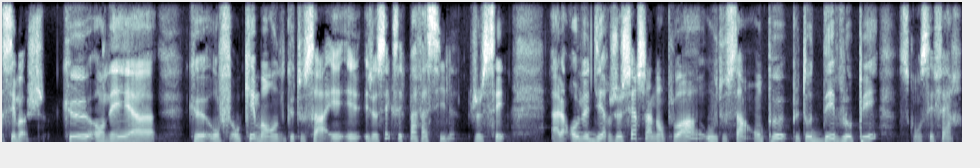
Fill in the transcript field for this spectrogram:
c'est moche que on est euh, que on, quémande que tout ça et, et, je sais que c'est pas facile je sais alors au lieu de dire je cherche un emploi ou tout ça on peut plutôt développer ce qu'on sait faire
